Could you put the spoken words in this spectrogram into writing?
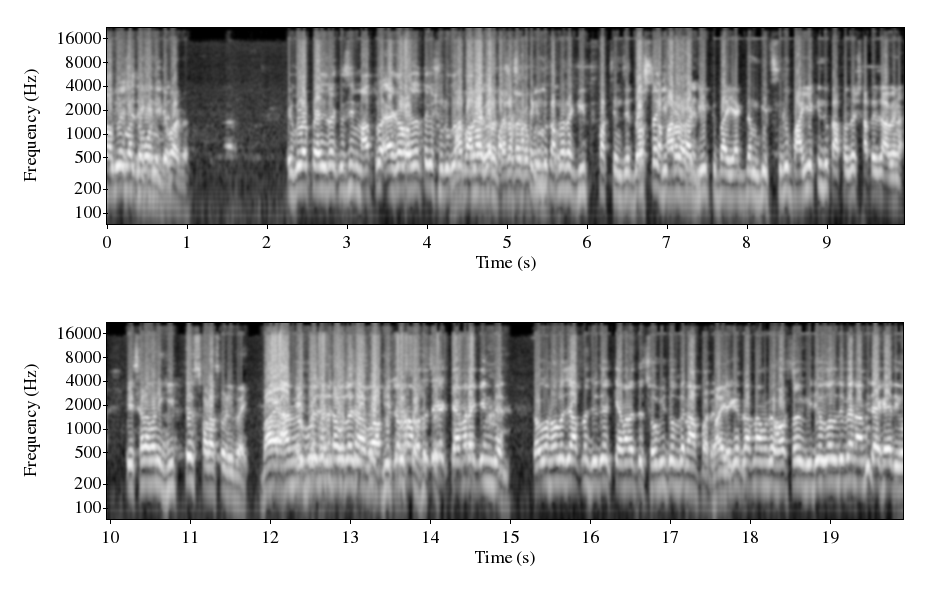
সবাই দেখে নিতে পারবেন। এগুলোর প্রাইস রাখতেছি মাত্র এগারো হাজার থেকে শুরু করে বারো হাজার সাথে কিন্তু আপনারা গিফট পাচ্ছেন যে দশটা বারোটা গিফট ভাই একদম গিফট শুধু ভাইয়ে কিন্তু আপনাদের সাথে যাবে না। এছাড়া মানে গিফটের ছড়াছড়ি ভাই। ভাই আমি চলে যাব। আপনার ক্যামেরা কিনবেন তখন হলো যে আপনি যদি ক্যামেরাতে ছবি তুলতে না পারেন সেক্ষেত্রে আপনি আমাদের হোয়াটসঅ্যাপে ভিডিও কল দিবেন আমি দেখাই দিব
